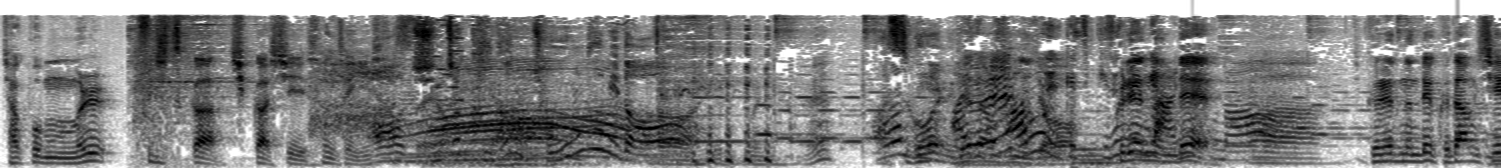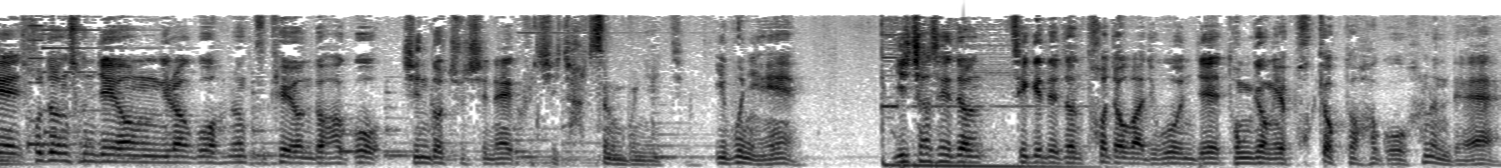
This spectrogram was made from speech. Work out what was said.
작품을 푸지스카 치카시 선생이 아 진짜 그분 좋은 분이다. 아, 아, 이거 바로 이렇게 기술된 게 그랬는데 아니었구나. 그랬는데 그 당시에 소전 손재영이라고 하는 국회의원도 하고 진도 출신의 글씨 잘 쓰는 분이 있지. 이분이 2차 세전, 세계대전 터져가지고 이제 동경에 폭격도 하고 하는데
